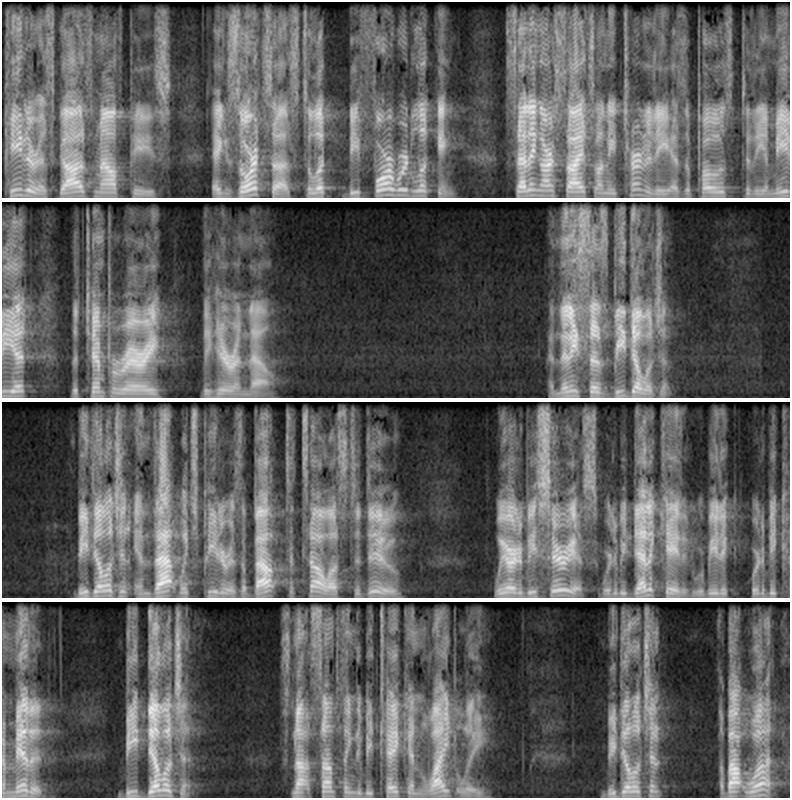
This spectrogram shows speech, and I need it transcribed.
Peter, as God's mouthpiece, exhorts us to look, be forward looking, setting our sights on eternity as opposed to the immediate, the temporary, the here and now. And then he says, Be diligent. Be diligent in that which Peter is about to tell us to do. We are to be serious. We're to be dedicated. We're, be to, we're to be committed. Be diligent. It's not something to be taken lightly. Be diligent about what?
